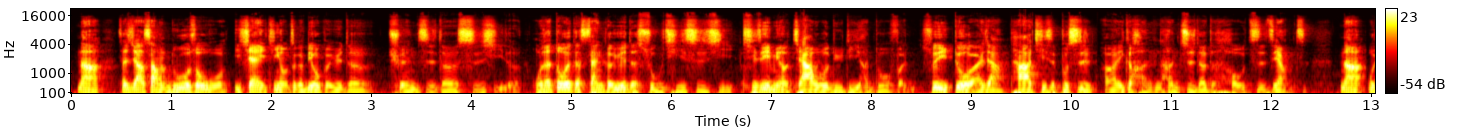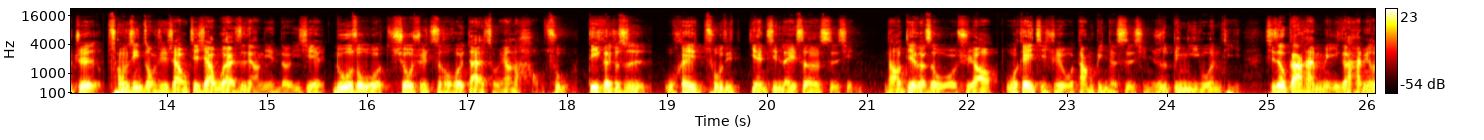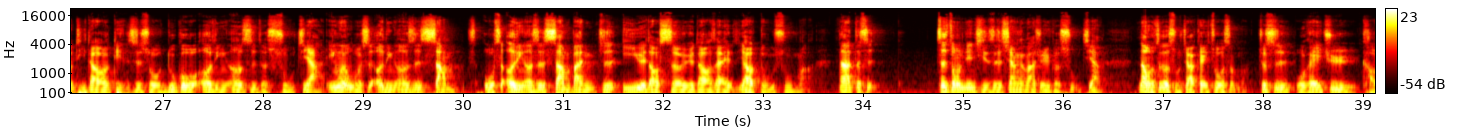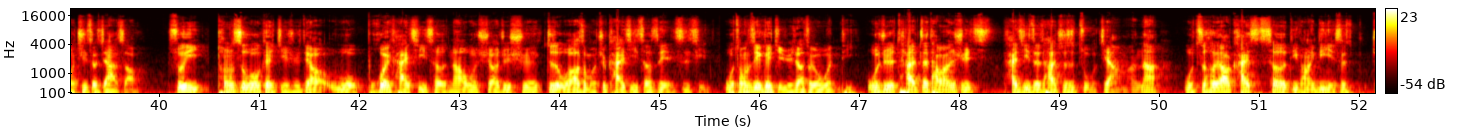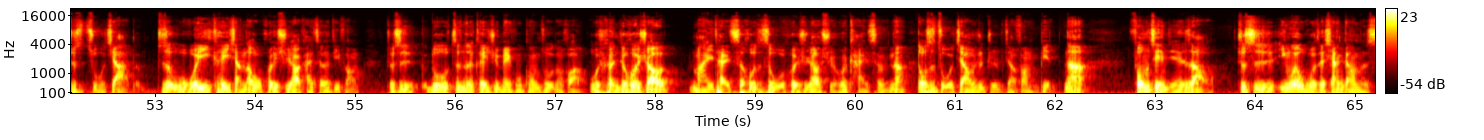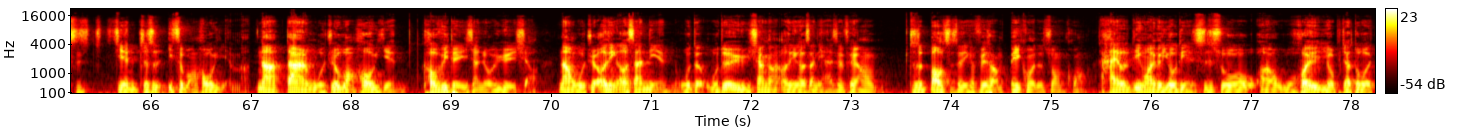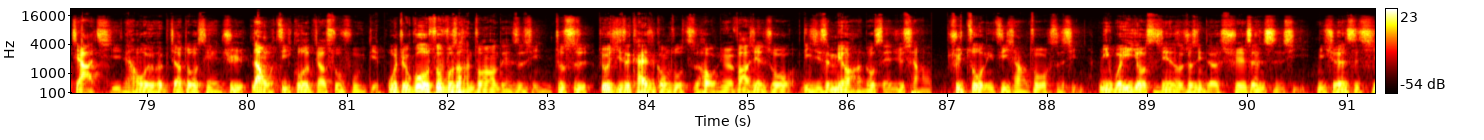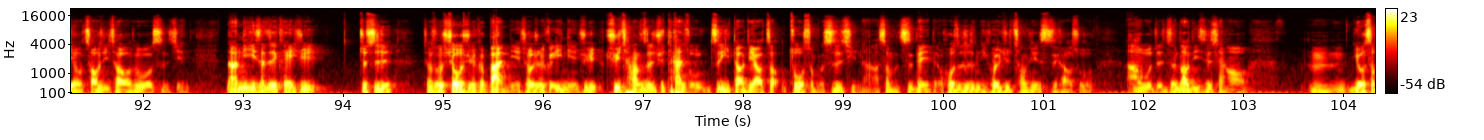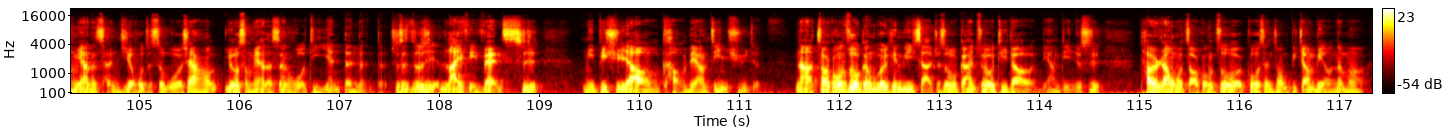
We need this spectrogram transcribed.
那再加上，如果说我你现在已经有这个六个月的全职的实习了，我再多一个三个月的暑期实习，其实也没有加我履历很多分，所以对我来讲，它其实不是呃一个很很值得的投资这样子。那我觉得重新总结一下，我接下来未来这两年的一些，如果说我休学之后会带来什么样的好处，第一个就是我可以处理眼睛镭射的事情，然后第二个是我需要我可以解决我当兵的事情，就是兵役问题。其实我刚刚还没一个还没有提到的点是说，如果我二零二四的暑假，因为我是二零二四上我是二零二四上半，就是一月到十二月都要在要读书嘛，那但是这中间其实香港大学有一个暑假，那我这个暑假可以做什么？就是我可以去考汽车驾照。所以，同时我又可以解决掉我不会开汽车，然后我需要去学，就是我要怎么去开汽车这件事情。我同时也可以解决掉这个问题。我觉得台在台湾学开汽车，它就是左驾嘛。那我之后要开车的地方，一定也是就是左驾的。就是我唯一可以想到我会需要开车的地方，就是如果真的可以去美国工作的话，我可能就会需要买一台车，或者是我会需要学会开车。那都是左驾，我就觉得比较方便。那风险减少。就是因为我在香港的时间就是一直往后延嘛，那当然我觉得往后延，COVID 的影响就会越小。那我觉得二零二三年，我的我对于香港二零二三年还是非常就是保持着一个非常悲观的状况。还有另外一个优点是说，呃，我会有比较多的假期，然后我也会比较多的时间去让我自己过得比较舒服一点。我觉得过得舒服是很重要的一件事情，就是尤其是开始工作之后，你会发现说，你其实没有很多时间去想要去做你自己想要做的事情。你唯一有时间的时候就是你的学生时期，你学生时期有超级超级多的时间。那你甚至可以去，就是假如说休学个半年，休学个一年，去去尝试去探索自己到底要找做什么事情啊，什么之类的，或者是你会去重新思考说，啊，我人生到底是想要，嗯，有什么样的成就，或者是我想要有什么样的生活体验等等的，就是这些 life events 是你必须要考量进去的。那找工作跟 working visa 就是我刚才最后提到两点，就是它会让我找工作的过程中比较没有那么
